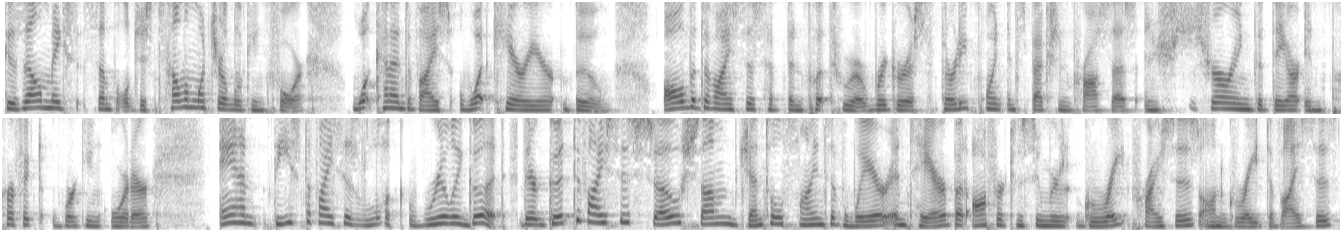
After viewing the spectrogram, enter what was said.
Gazelle makes it simple. Just tell them what you're looking for. What kind of device, what carrier, boom. All the devices have been put through a rigorous 30 point inspection process, ensuring that they are in perfect working order. And these devices look really good. They're good devices, show some gentle signs of wear and tear, but offer consumers great prices on great devices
